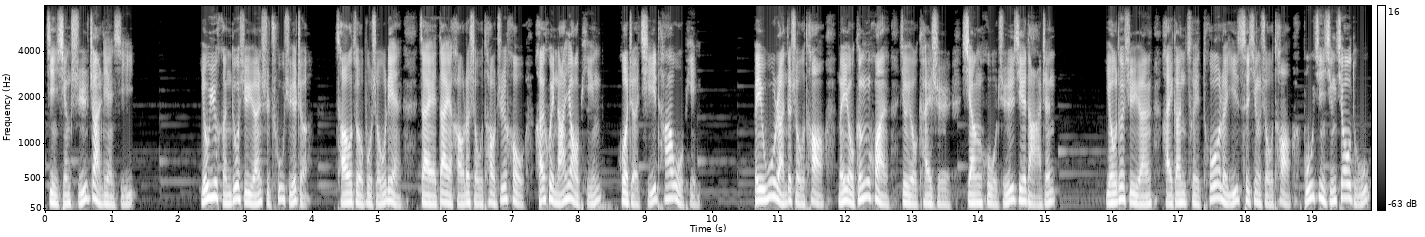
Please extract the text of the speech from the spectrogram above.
进行实战练习。由于很多学员是初学者，操作不熟练，在戴好了手套之后，还会拿药瓶或者其他物品。被污染的手套没有更换，就又开始相互直接打针。有的学员还干脆脱了一次性手套，不进行消毒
